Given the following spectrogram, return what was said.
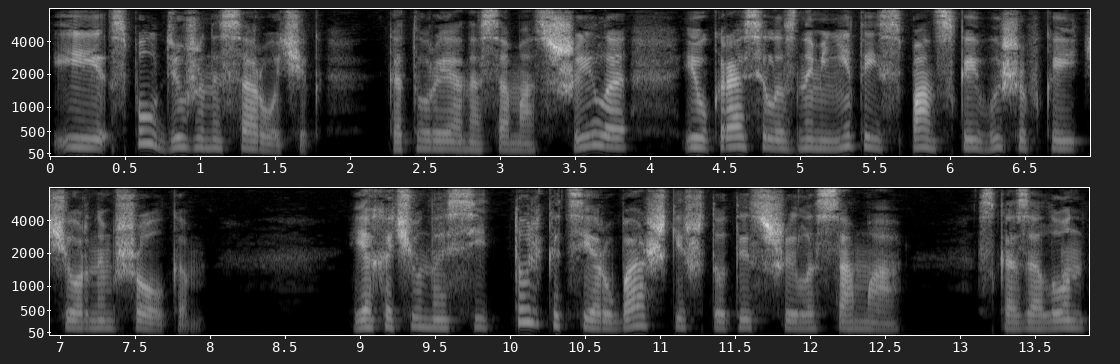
и с полдюжины сорочек — которые она сама сшила и украсила знаменитой испанской вышивкой черным шелком. «Я хочу носить только те рубашки, что ты сшила сама», — сказал он,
